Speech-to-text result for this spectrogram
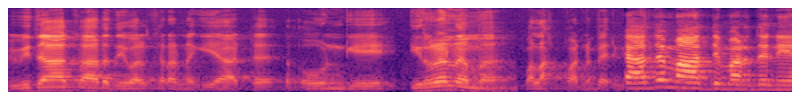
විවිධාකාර දේවල් කරන්න ගියාට ඔවුන්ගේ ඉරණම වළක්වන්න බැරි. අද මාධ්‍ය මර්ධනය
